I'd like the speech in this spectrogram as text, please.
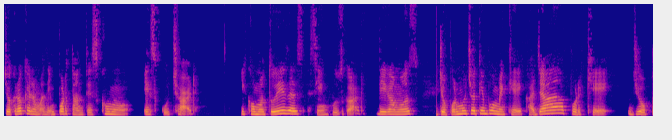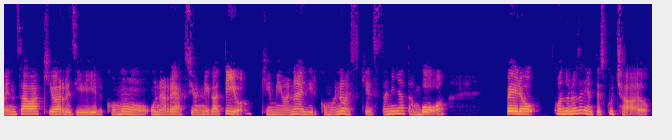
yo creo que lo más importante es como escuchar y como tú dices, sin juzgar. Digamos, yo por mucho tiempo me quedé callada porque yo pensaba que iba a recibir como una reacción negativa, que me iban a decir como no, es que esta niña tan boba, pero cuando uno se siente escuchado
